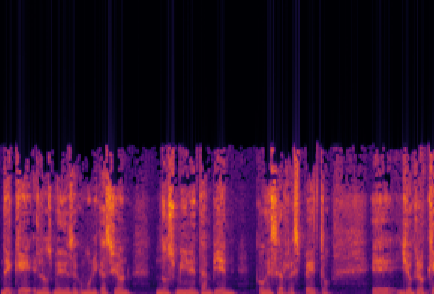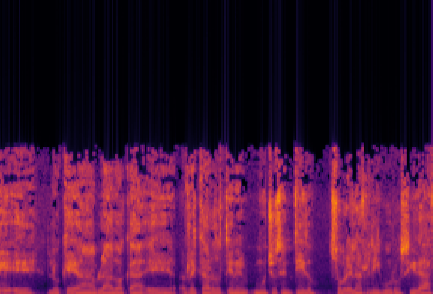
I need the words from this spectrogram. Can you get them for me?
de que los medios de comunicación nos miren también con ese respeto. Eh, yo creo que eh, lo que ha hablado acá eh, Ricardo tiene mucho sentido sobre la rigurosidad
